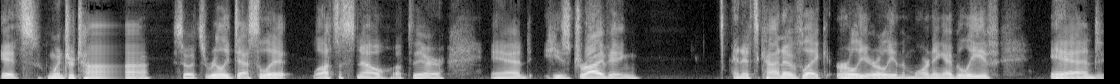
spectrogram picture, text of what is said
it's wintertime, so it's really desolate. Lots of snow up there, and he's driving, and it's kind of like early, early in the morning, I believe, and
